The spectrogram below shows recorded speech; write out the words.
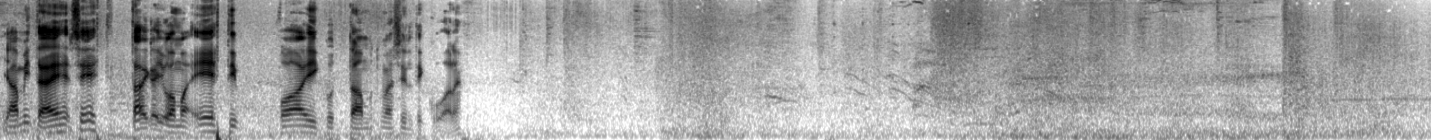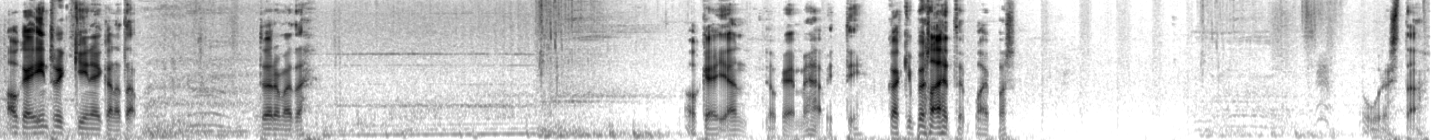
Ja mitä, se ehti, taikajuoma ehti vaikuttaa, mutta mä silti kuolen. Okei, okay, Intrikkiin ei kannata törmätä. Okei, okay, okei, okay, me hävittiin. Kaikki pelaajat vaippas. Uudestaan.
